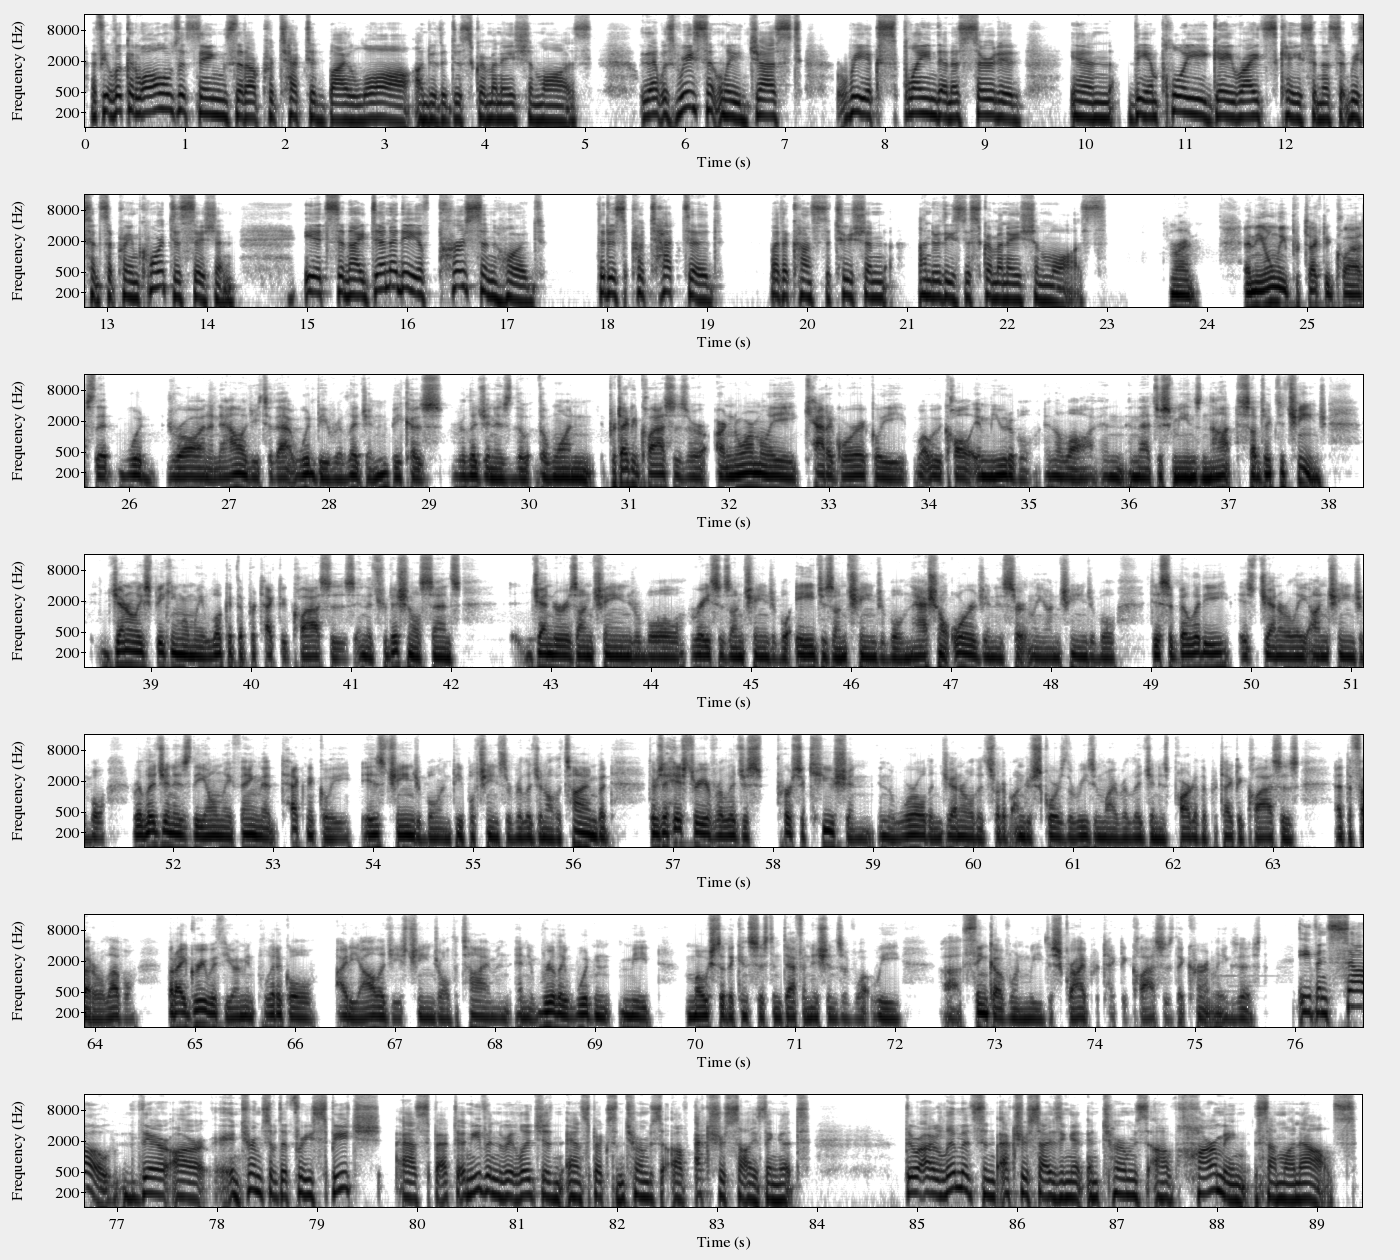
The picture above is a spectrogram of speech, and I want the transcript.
If you look at all of the things that are protected by law under the discrimination laws, that was recently just re explained and asserted in the employee gay rights case in the recent Supreme Court decision. It's an identity of personhood that is protected by the Constitution under these discrimination laws. Right. And the only protected class that would draw an analogy to that would be religion, because religion is the, the one protected classes are, are normally categorically what we call immutable in the law. And, and that just means not subject to change. Generally speaking, when we look at the protected classes in the traditional sense, gender is unchangeable, race is unchangeable, age is unchangeable, national origin is certainly unchangeable, disability is generally unchangeable. Religion is the only thing that technically is changeable, and people change their religion all the time. But there's a history of religious persecution in the world in general that sort of underscores the reason why religion is part of the protected classes at the federal level. But I agree with you. I mean, political ideologies change all the time, and, and it really wouldn't meet most of the consistent definitions of what we uh, think of when we describe protected classes that currently exist. Even so, there are, in terms of the free speech aspect and even religion aspects in terms of exercising it, there are limits in exercising it in terms of harming someone else.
